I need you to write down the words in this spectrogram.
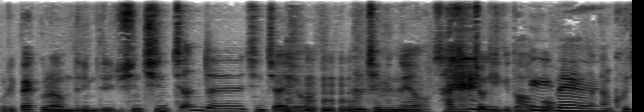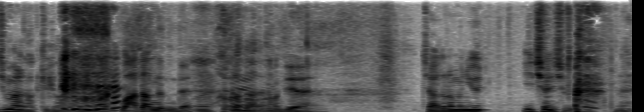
우리 백그라운드님들이 주신 진짠데, 진짜예요. 오늘 재밌네요. 사실적이기도 하고, 네. 약간 거짓말 같기도 하고. 와닿는데. 화가 나요. 예. 자, 그러면 유, 이천 씨부터. 네.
